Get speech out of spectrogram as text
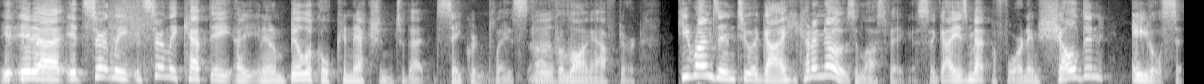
it it uh it certainly it certainly kept a, a an umbilical connection to that sacred place uh, for long after he runs into a guy he kind of knows in Las Vegas a guy he's met before named Sheldon Adelson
